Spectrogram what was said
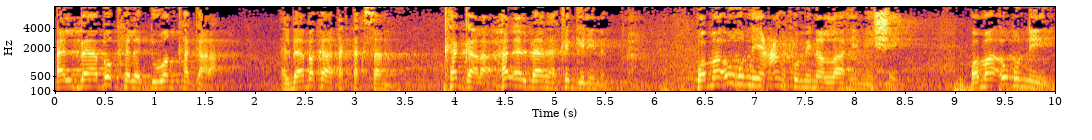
albaabo kala duwan ka gala. Albaabo kala tagtagsan ka gala. Hal albaab ha ka gelina? Wamaa ugnii cankum min allaahi min shay. Wamaa uqnii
